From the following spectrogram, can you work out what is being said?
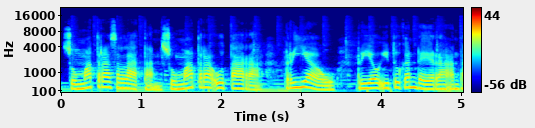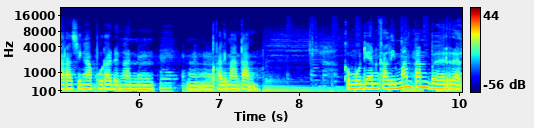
Sumatera Selatan, Sumatera Utara, Riau. Riau itu kan daerah antara Singapura dengan hmm, Kalimantan. Kemudian Kalimantan Barat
